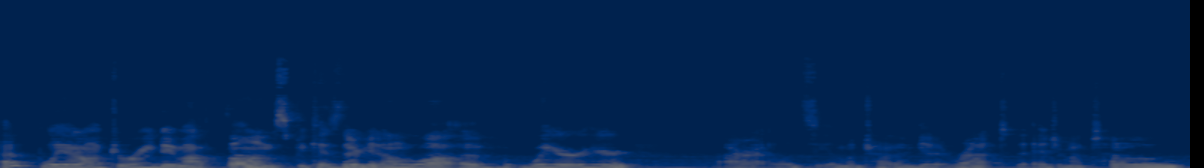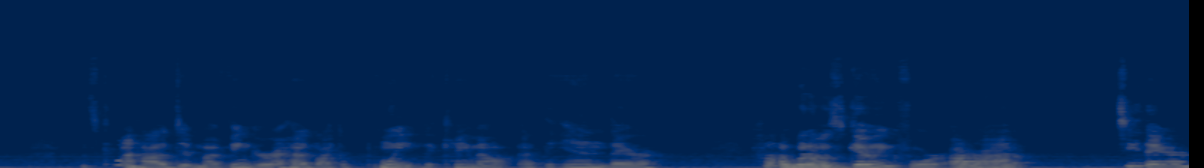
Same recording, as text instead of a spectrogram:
Hopefully I don't have to redo my thumbs because they're getting a lot of wear here. All right, let's see. I'm gonna try to get it right to the edge of my toe. That's kind of how I did my finger. I had like a point that came out at the end there. Kind of what I was going for. All right, see there?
